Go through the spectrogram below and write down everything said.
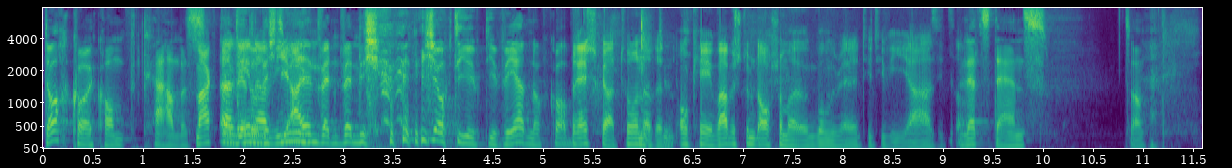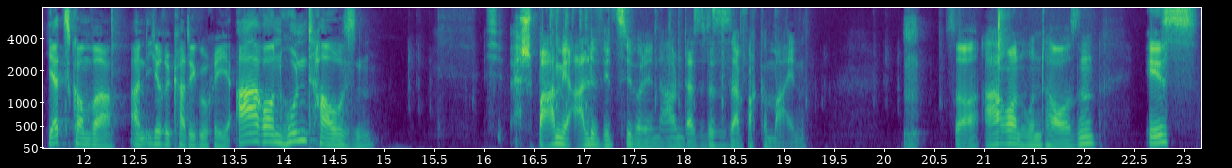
doch, komm, Hermes. Magdalena äh, nicht die Alm, wenn, wenn, nicht, wenn nicht auch die, die Werden noch kommen. Breschka, Turnerin. Okay, war bestimmt auch schon mal irgendwo im Reality TV. Ja, sieht's aus. Let's Dance. So. Jetzt kommen wir an ihre Kategorie. Aaron Hundhausen. Ich erspare mir alle Witze über den Namen. Das, das ist einfach gemein. So, Aaron Hundhausen ist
